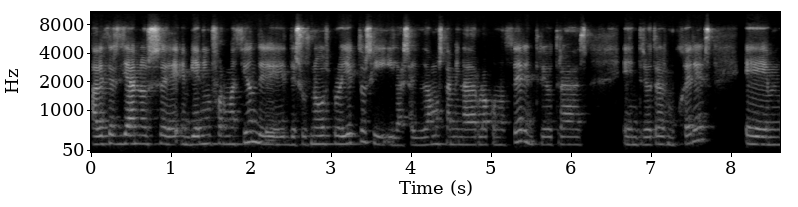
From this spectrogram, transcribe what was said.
a veces ya nos eh, envían información de, sus nuevos proyectos y, las ayudamos también a darlo a conocer entre otras, entre otras mujeres. Eh,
